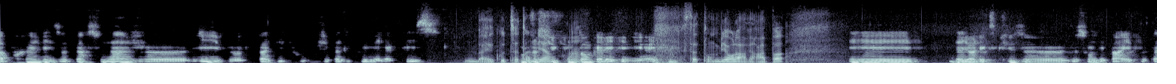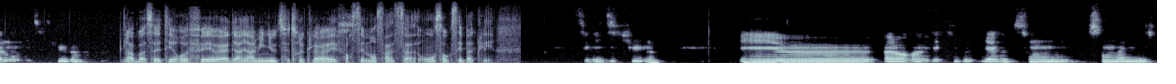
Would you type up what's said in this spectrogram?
Après, les autres personnages, euh, Liv, euh, pas du tout. J'ai pas du tout aimé l'actrice. Bah écoute, ça tombe Je bien. suis content qu'elle ait été virée. hein. Ça tombe bien, on la reverra pas. Et d'ailleurs, l'excuse euh, de son départ est totalement ridicule. Ah bah ça a été refait à la dernière minute ce truc-là, et forcément ça, ça, on sent que c'est bâclé. C'est ridicule. Et euh, alors, il y a qui Il y a son, son ami,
